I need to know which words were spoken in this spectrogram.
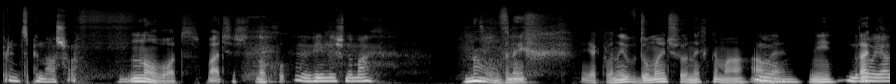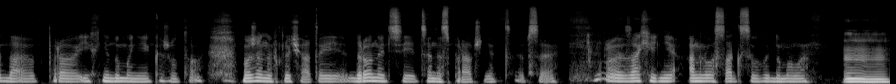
В принципі, нашого. Ну от, бачиш, ну війни ж нема. Ну, в них, як вони думають, що в них нема, але ну, ні. Ну, так? я да, про їхні думання кажу, то можна не включати. І дрони ці це не справжні, це все. Західні англосакси видумали. Mm-hmm.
